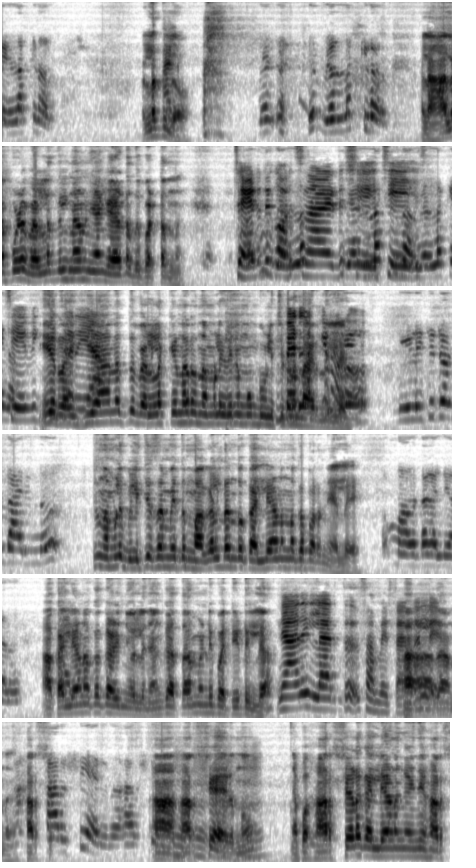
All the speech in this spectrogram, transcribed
വെള്ളക്കിണർ. വെള്ളത്തിലോ? വെള്ളക്കിണർ. അല്ല ആലപ്പുഴ വെള്ളത്തിൽ നിന്നാണ് ഞാൻ കേട്ടത് പെട്ടെന്ന്. ചേട്ടന് കുറച്ച് നാളായിട്ട് ഈ റഹ്യാനത്ത് വെള്ളക്കിണർ നമ്മൾ ഇതിനു മുമ്പ് വിളിച്ചിട്ടുണ്ടായിരുന്നില്ലേ. വിളിച്ചിട്ടുണ്ടായിരുന്നു. നമ്മൾ വിളിച്ച സമയത്ത് മകളുടെ എന്തോ കല്യാണം എന്നൊക്കെ പറഞ്ഞല്ലേ? ആ കല്യാണം. ഒക്കെ കഴിഞ്ഞു കഴിഞ്ഞല്ലോ ഞങ്ങൾക്ക് എത്താൻ വേണ്ടി പറ്റിയിട്ടില്ല. ഞാനില്ലാത്ത ആ, സമയത്താണ് അല്ലേ? അതാണ്. ഹർഷ. ഹർഷയായിരുന്നു ഹർഷ. ആ ഹർഷയായിരുന്നു. അപ്പൊ ഹർഷയുടെ കല്യാണം കഴിഞ്ഞ് ഹർഷ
